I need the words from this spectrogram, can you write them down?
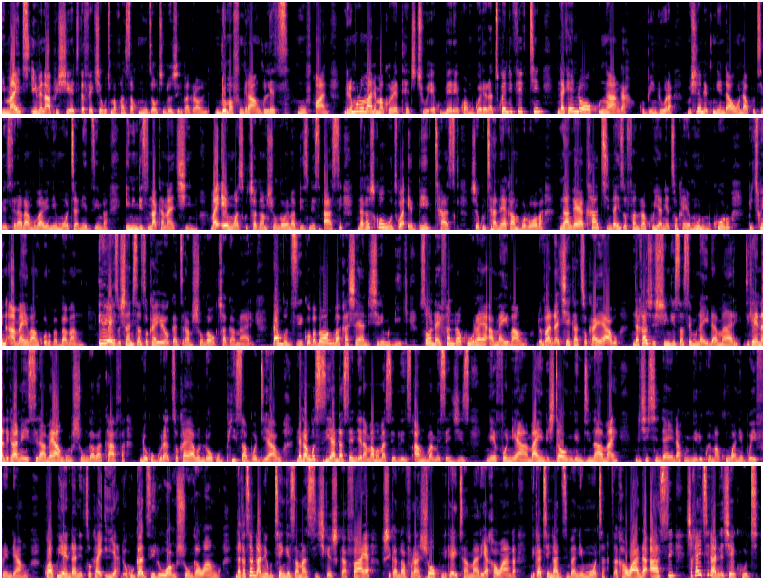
he might even appreciate the fact yekuti makwanisa kumuudza kuti ndo zviri paground ndo mafungira angu lets move on. Ndiri murume ane makore 32 ekuberekwa mugore ra2015 ndakaendawo kun'anga kubhindura. Mushure mekunge ndaona kuti vezera rangu vave nemota nedzimba ini ndisina kana chinhu. My aim was kutsvaga mushonga wemabhizinesi asi ndakasvikoudzwa abig task zvekuti hana yakamborova. N'anga yakati ndaizofanira kuuya netsoka yemunhu mukuru between amai vangu oro baba vangu iyo yaizoshandisa tsoka iyoyo kugadzira mushonga wokutsvaga mari. Dambudziko baba vangu vakashaya ndichiri mudiki so ndaifanira kuuraya amai vangu. Ndobva ndacheka tsoka yavo ndakazvishingisa semunhu aida mari ndikaenda ndikanoisira amai angu mushonga vakafa ndokugura tsoka yavo ndokupisa bhodhi yavo. Ndakangosiya ndasendera mamwe masiblings angu mamesages nefoni yaamai ndichitaunge ndina amai ndichiti ndaenda kumhiri kwemakungwa neboyfriend yangu. Kwakuenda netsoka iya ndokugadzirirwa mushonga wangu. Ndakatanga nekutengesa mazitye zvikafaya kusvika ndavhura shop ndikaita mari yakawanda. Ndikatenga dzimba nemota dzakawanda asi chakaitika ndechekuti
